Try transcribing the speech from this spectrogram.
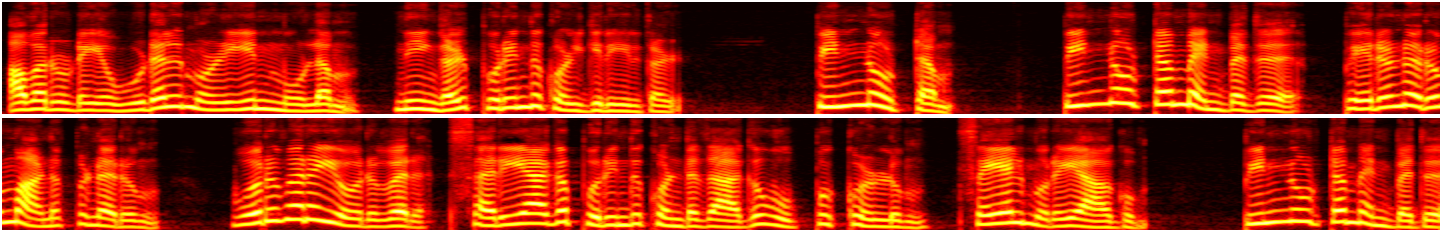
அவருடைய உடல் மொழியின் மூலம் நீங்கள் புரிந்து கொள்கிறீர்கள். பின்னூட்டம். பின்னூட்டம் என்பது பெறுநரும் அனுப்புனரும் ஒருவரையொருவர் சரியாக புரிந்து கொண்டதாக ஒப்புக்கொள்ளும் செயல்முறையாகும் பின்னூட்டம் என்பது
